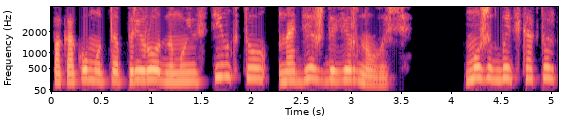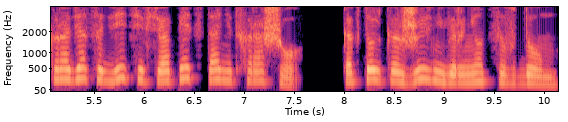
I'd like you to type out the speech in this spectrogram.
по какому-то природному инстинкту надежда вернулась. Может быть, как только родятся дети, все опять станет хорошо. Как только жизнь вернется в дом.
